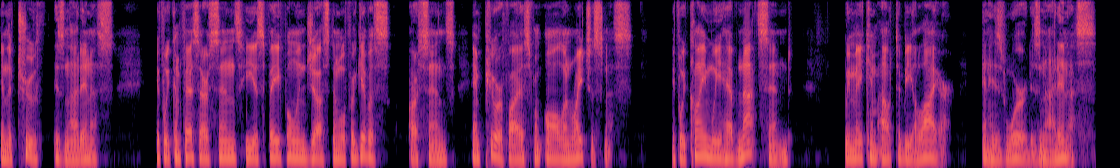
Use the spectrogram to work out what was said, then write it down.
and the truth is not in us. If we confess our sins, he is faithful and just and will forgive us our sins and purify us from all unrighteousness. If we claim we have not sinned, we make him out to be a liar, and his word is not in us.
